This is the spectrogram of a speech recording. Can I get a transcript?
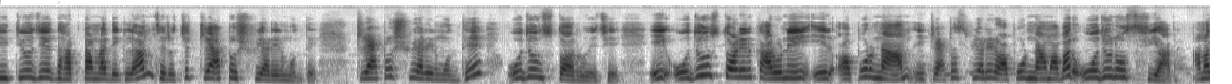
দ্বিতীয় যে ধাপটা আমরা দেখলাম, সেটা হচ্ছে ট্র্যাটোস্ফিয়ারের মধ্যে। ট্র্যাটোস্ফিয়ারের মধ্যে ওজোন স্তর রয়েছে। এই ওজোন স্তরের কারণে এর অপর নাম, এই ট্র্যাটোস্ফিয়ারের অপর নাম আবার ওজোনোস্ফিয়ার। আমরা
